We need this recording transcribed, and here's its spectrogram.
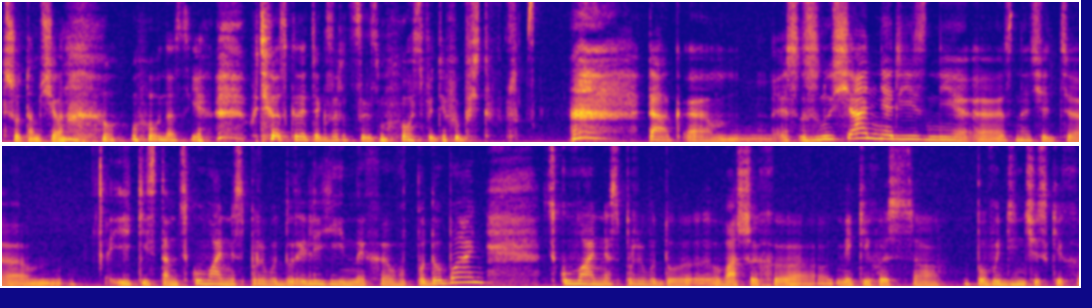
що там ще у нас є? Хотіла сказати екзорцизм. Господі, вибачте, будь ласка. Так, знущання різні, е, значить, ем, якісь там цькування з приводу релігійних е, вподобань, цькування з приводу е, ваших якихось е, поведінчих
